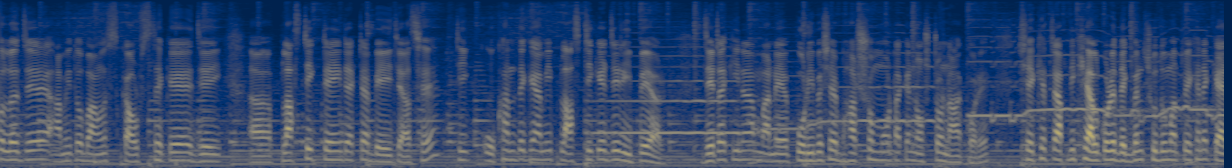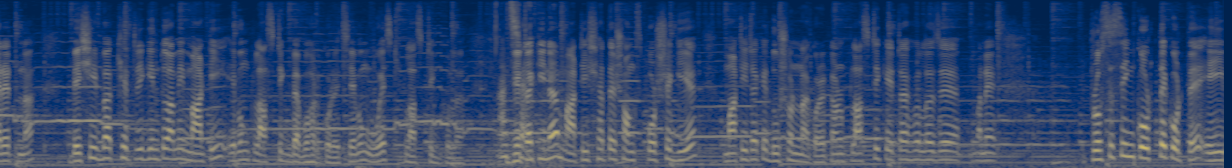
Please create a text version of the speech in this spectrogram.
হলো যে আমি তো বাংলা স্কাউটস থেকে যেই প্লাস্টিক টেন্ট একটা বেচ আছে ঠিক ওখান থেকে আমি প্লাস্টিকের যে রিপেয়ার যেটা কিনা মানে পরিবেশের ভারসাম্যটাকে নষ্ট না করে। সেক্ষেত্রে আপনি খেয়াল করে দেখবেন শুধুমাত্র এখানে ক্যারেট না বেশিরভাগ ক্ষেত্রে কিন্তু আমি মাটি এবং প্লাস্টিক ব্যবহার করেছি এবং ওয়েস্ট প্লাস্টিকগুলো। আচ্ছা। যেটা কিনা মাটির সাথে সংস্পর্শে গিয়ে মাটিটাকে দূষণ না করে কারণ প্লাস্টিক এটা হলো যে মানে প্রসেসিং করতে করতে এই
